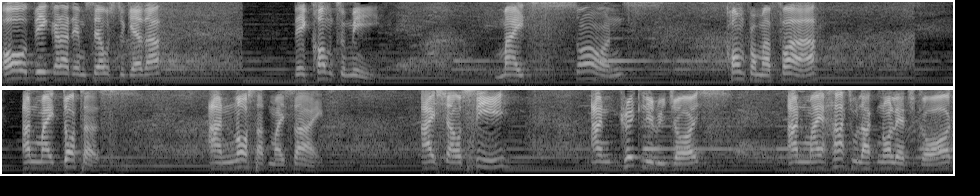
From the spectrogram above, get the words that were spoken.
all they gather themselves together. They come to me. My sons come from afar, and my daughters are nursed at my side. I shall see and greatly rejoice, and my heart will acknowledge God,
